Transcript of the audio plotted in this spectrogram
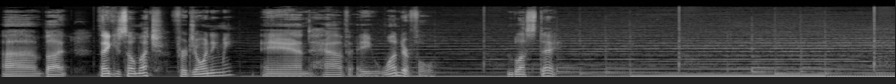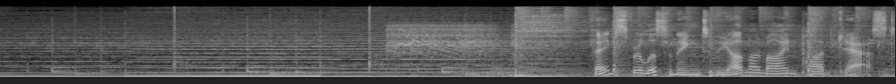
Uh, but thank you so much for joining me and have a wonderful blessed day. Thanks for listening to the On My Mind podcast.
